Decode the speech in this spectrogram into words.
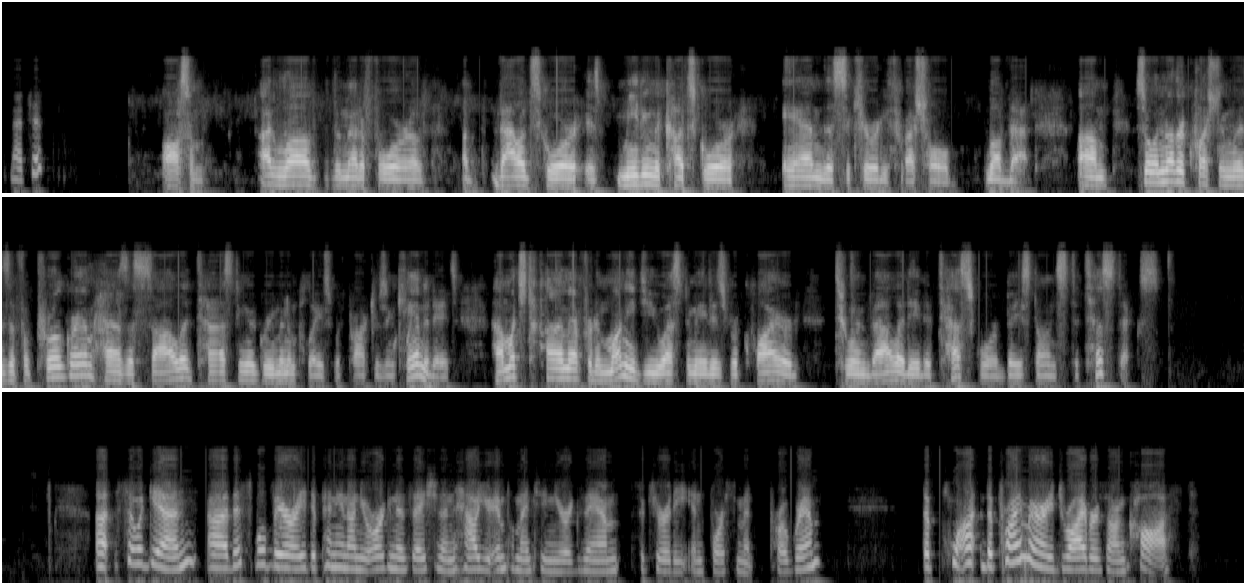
That's it. Awesome. I love the metaphor of a valid score is meeting the cut score and the security threshold. Love that. Um, so another question, Liz, if a program has a solid testing agreement in place with proctors and candidates, how much time, effort, and money do you estimate is required to invalidate a test score based on statistics? Uh, so again, uh, this will vary depending on your organization and how you're implementing your exam security enforcement program. The, the primary drivers on cost,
